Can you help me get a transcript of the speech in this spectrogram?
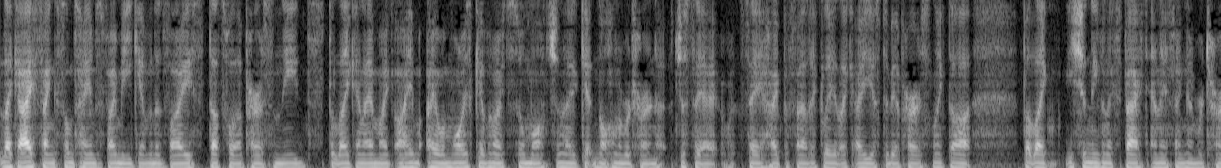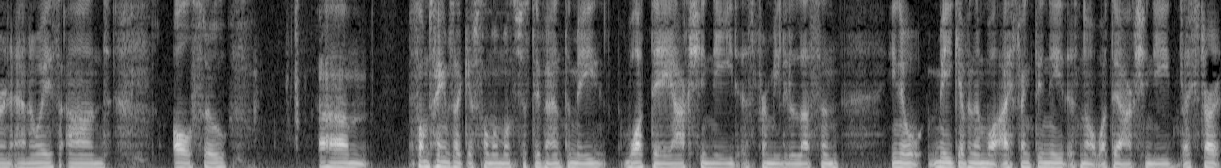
like I think sometimes by me giving advice, that's what a person needs. But like, and I'm like, I'm I'm always giving out so much, and I get nothing in return. Just say say hypothetically, like I used to be a person like that, but like you shouldn't even expect anything in return, anyways. And also, um, sometimes like if someone wants just to vent to me, what they actually need is for me to listen you know, me giving them what I think they need is not what they actually need. Like start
